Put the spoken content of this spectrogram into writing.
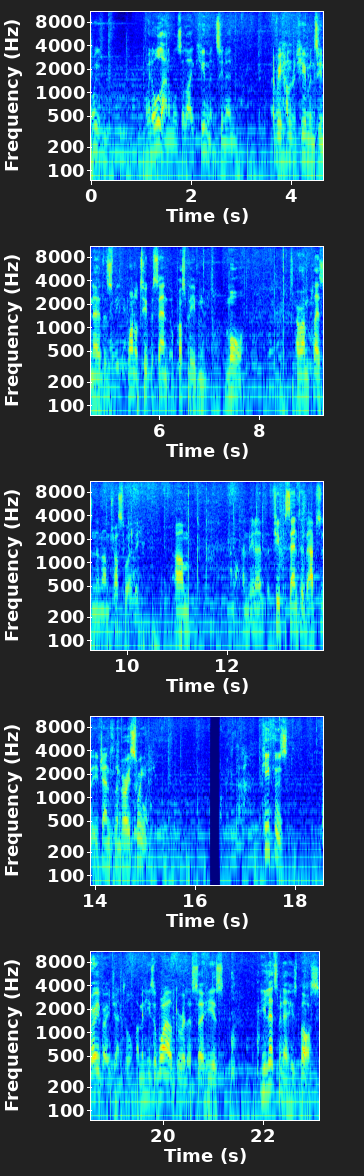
We, I mean, all animals are like humans, you know. Every hundred humans, you know, there's one or two percent, or possibly even more, are unpleasant and untrustworthy. Um, and, you know, a few percent are absolutely gentle and very sweet. Kifu's very, very gentle. I mean, he's a wild gorilla, so he is. He lets me know who's boss.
